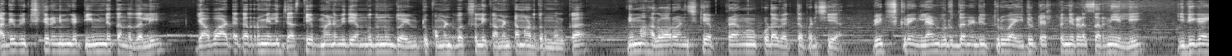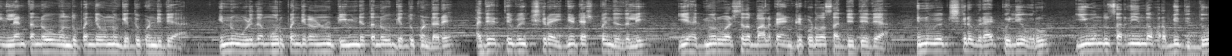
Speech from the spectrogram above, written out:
ಹಾಗೆ ವೀಕ್ಷಕರು, ನಿಮಗೆ ಟೀಮ್ ಇಂಡಿಯಾ ತಂಡದಲ್ಲಿ ಯಾವ ಆಟಗಾರರ ಮೇಲೆ ಜಾಸ್ತಿ ಅಭಿಮಾನವಿದೆ ಎಂಬುದನ್ನು ದಯವಿಟ್ಟು ಕಾಮೆಂಟ್ ಬಾಕ್ಸಲ್ಲಿ ಕಮೆಂಟ್ ಮಾಡೋದ್ರ ಮೂಲಕ ನಿಮ್ಮ ಹಲವಾರು ಅನಿಸಿಕೆ ಅಭಿಪ್ರಾಯಗಳು ಕೂಡ ವ್ಯಕ್ತಪಡಿಸಿಯ ವೀಕ್ಷಕರು, ಇಂಗ್ಲೆಂಡ್ ವಿರುದ್ಧ ನಡೆಯುತ್ತಿರುವ ಐದು ಟೆಸ್ಟ್ ಪಂದ್ಯಗಳ ಸರಣಿಯಲ್ಲಿ ಇದೀಗ ಇಂಗ್ಲೆಂಡ್ ತಂಡವು ಒಂದು ಪಂದ್ಯವನ್ನು ಗೆದ್ದುಕೊಂಡಿದೆ. ಇನ್ನು ಉಳಿದ ಮೂರು ಪಂದ್ಯಗಳನ್ನು ಟೀಮ್ ಇಂಡಿಯಾ ತಂಡವು ಗೆದ್ದುಕೊಂಡರೆ, ಅದೇ ರೀತಿ ವೀಕ್ಷಕರ, ಐದನೇ ಟೆಸ್ಟ್ ಪಂದ್ಯದಲ್ಲಿ ಈ ಹದಿಮೂರು ವರ್ಷದ ಬಾಲಕ ಎಂಟ್ರಿ ಕೊಡುವ ಸಾಧ್ಯತೆ ಇದೆ. ಇನ್ನು ವೀಕ್ಷಕರ, ವಿರಾಟ್ ಕೊಹ್ಲಿ ಅವರು ಈ ಒಂದು ಸರಣಿಯಿಂದ ಹೊರಬಿದ್ದಿದ್ದು,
